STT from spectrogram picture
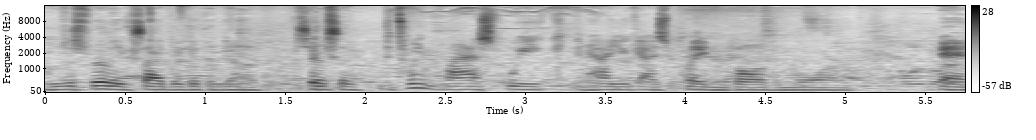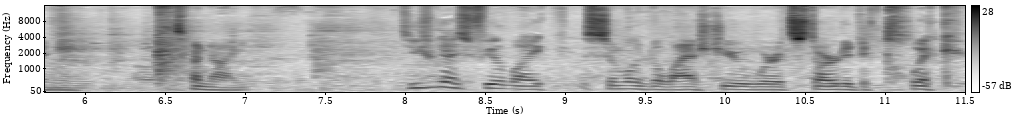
I'm just really excited to get the dub. Seriously. Between last week and how you guys played in Baltimore, and tonight, do you guys feel like similar to last year where it started to click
